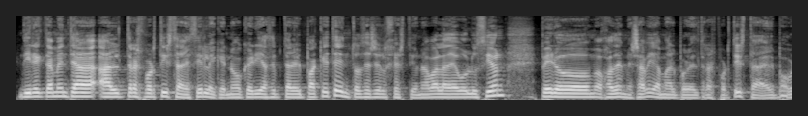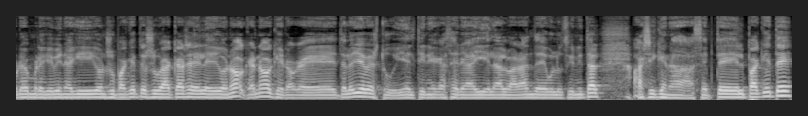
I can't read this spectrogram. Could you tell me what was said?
directamente al transportista decirle que no quería aceptar el paquete, entonces él gestionaba la devolución, pero joder, me sabía mal por el transportista. El pobre hombre que viene aquí con su paquete sube a casa y le digo, no, que no, quiero que te lo lleves tú. Y él tiene que hacer ahí el albarán de devolución y tal. Así que nada, acepté el paquete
